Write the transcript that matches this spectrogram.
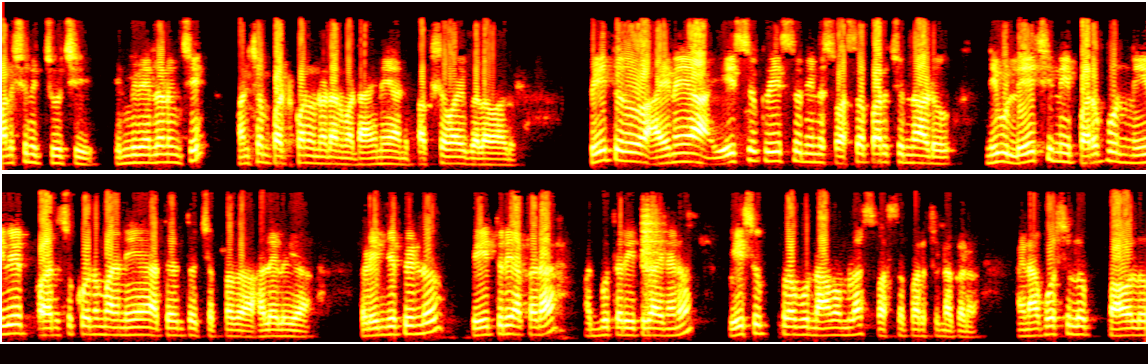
మనిషిని చూచి ఎనిమిదేళ్ళ నుంచి మంచం పట్టుకొని ఉన్నాడు అనమాట ఆయనే అని పక్షవాయు గలవాడు. పేతురు ఆయనయ్య యేసుక్రీస్తు నిన్ను స్వస్థపరుచున్నాడు. నీవు లేచి నీ పరుపు నీవే పరుచుకోనమని అతనితో చెప్పగా. హలేలుయ అక్కడ ఏం చెప్పిండు? పేతురి అక్కడ అద్భుత రీతిగా ఆయనను యేసు ప్రభు నామంలో స్వస్థపరచుండు అక్కడ. ఆయన అపోసులు పావులు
